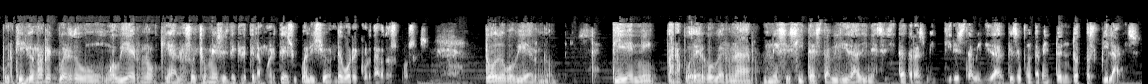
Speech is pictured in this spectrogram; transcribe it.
porque yo no recuerdo un gobierno que a los ocho meses decrete la muerte de su coalición, debo recordar dos cosas. Todo gobierno tiene para poder gobernar, necesita estabilidad y necesita transmitir estabilidad que se fundamenta en dos pilares,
